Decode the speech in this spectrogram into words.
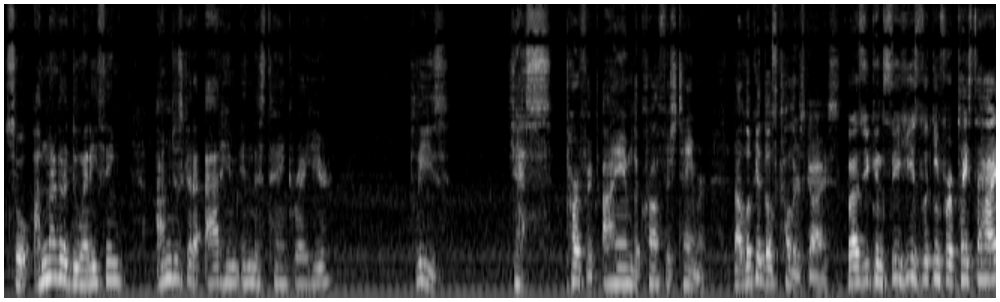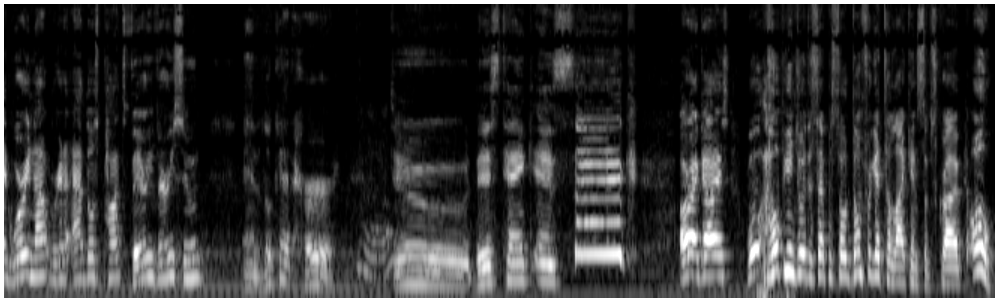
So I'm not going to do anything. I'm just going to add him in this tank right here. Please. Yes. Perfect. I am the crawfish tamer. Now look at those colors, guys. As you can see, he's looking for a place to hide. Worry not. We're going to add those pots very, very soon. And look at her. Dude, this tank is sick. All right, guys. Well, I hope you enjoyed this episode. Don't forget to like and subscribe. Oh,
